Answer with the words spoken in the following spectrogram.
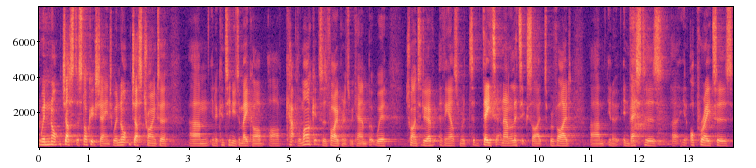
we're not just a stock exchange. We're not just trying to um, you know, continue to make our, our capital markets as vibrant as we can, but we're trying to do everything else from a data and analytics side to provide um, you know, investors, uh, you know, operators,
